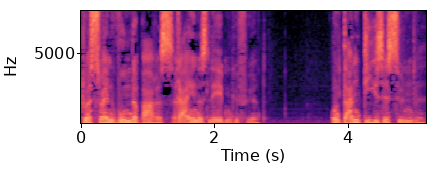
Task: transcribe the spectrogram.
Du hast so ein wunderbares, reines Leben geführt. Und dann diese Sünde.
